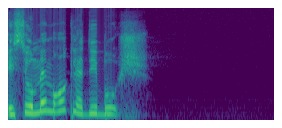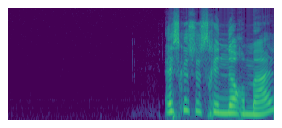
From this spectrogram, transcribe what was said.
Et c'est au même rang que la débauche. Est-ce que ce serait normal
